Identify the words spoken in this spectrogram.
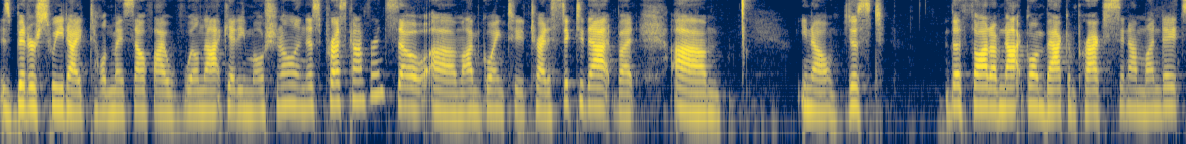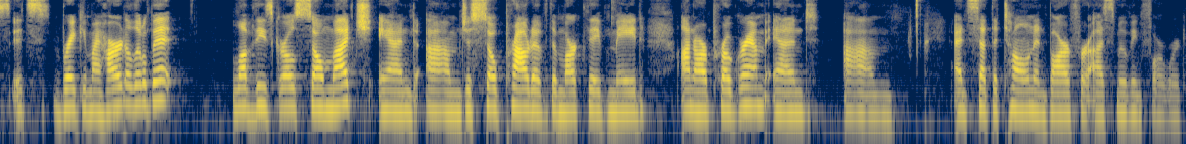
is bittersweet. I told myself I will not get emotional in this press conference, so um, I'm going to try to stick to that. But um, you know, just the thought of not going back and practicing on Monday, it's, it's breaking my heart a little bit. Love these girls so much, and um, just so proud of the mark they've made on our program and um, and set the tone and bar for us moving forward.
